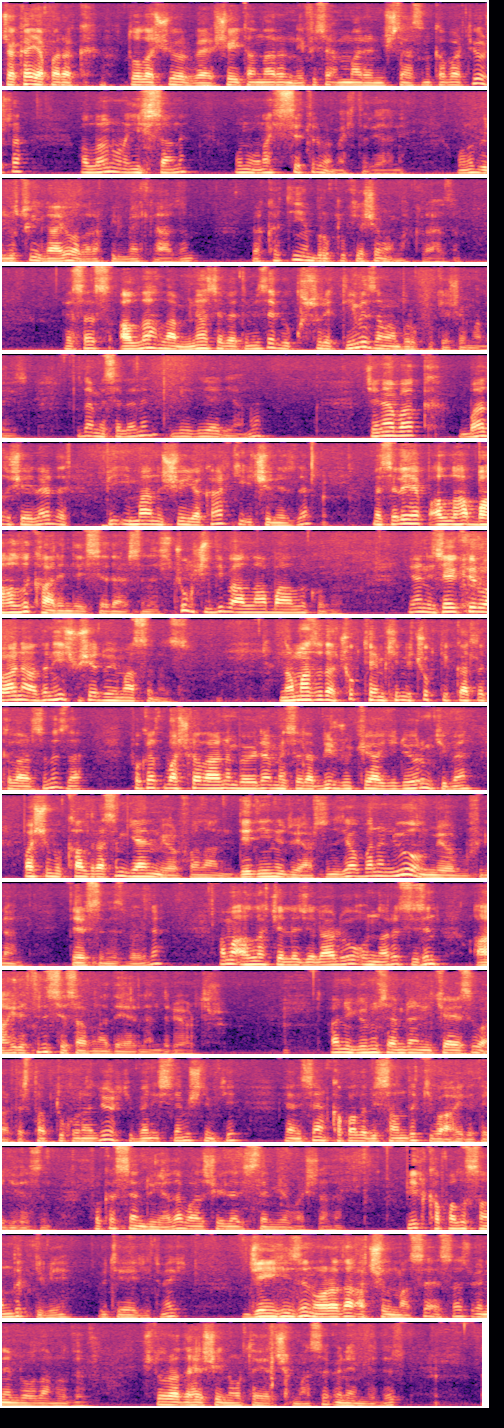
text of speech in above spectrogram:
çaka yaparak dolaşıyor ve şeytanların nefise emmarenin iştahını kabartıyorsa Allah'ın ona ihsanı onu ona hissettirmemektir yani. Onu bir lütfu ilahi olarak bilmek lazım. Ve katiyen burukluk yaşamamak lazım. Esas Allah'la münasebetimizde bir kusur ettiğimiz zaman burukluk yaşamalıyız. Bu da meselenin bir diğer yanı. Cenab-ı Hak bazı şeylerde bir iman ışığı yakar ki içinizde meseleyi hep Allah'a bağlılık halinde hissedersiniz. Çok ciddi bir Allah'a bağlılık olur. Yani zevk-i ruhani adına hiçbir şey duymazsınız. Namazı da çok temkinli, çok dikkatli kılarsınız da fakat başkalarının böyle mesela bir rüküya gidiyorum ki ben başımı kaldırasım gelmiyor falan dediğini duyarsınız. Ya bana niye olmuyor bu filan dersiniz böyle. Ama Allah Celle Celaluhu onları sizin ahiretiniz hesabına değerlendiriyordur. Hani Yunus Emre'nin hikayesi vardır. Tapduk ona diyor ki ben istemiştim ki yani sen kapalı bir sandık gibi ahirete gidesin. Fakat sen dünyada bazı şeyler istemeye başladın. Bir kapalı sandık gibi öteye gitmek, cehizin orada açılması esas önemli olan odur. İşte orada her şeyin ortaya çıkması önemlidir.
